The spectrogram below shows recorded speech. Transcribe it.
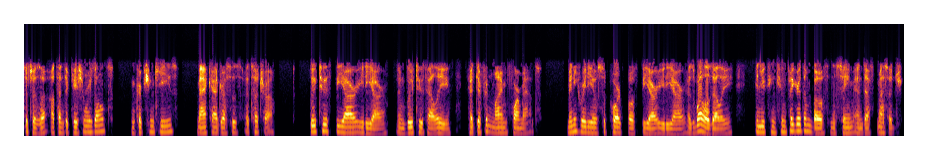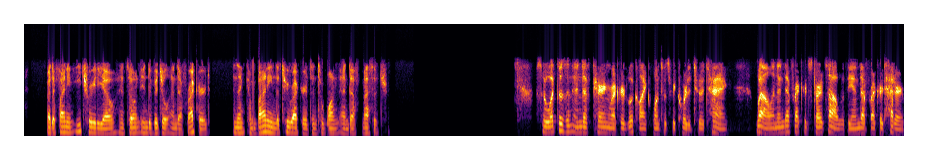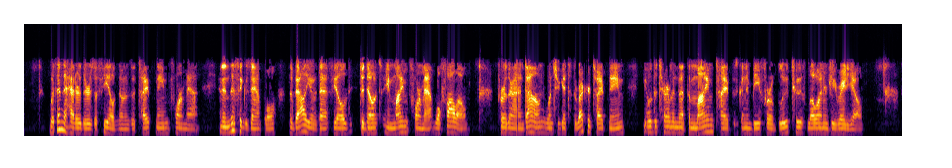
such as uh, authentication results, encryption keys, MAC addresses, etc. Bluetooth BR EDR and Bluetooth LE had different MIME formats. Many radios support both BR EDR as well as LE, and you can configure them both in the same NDEF message by defining each radio in its own individual NDEF record and then combining the two records into one NDEF message. So what does an NDEF pairing record look like once it's recorded to a tag? Well, an NDEF record starts out with the NDEF record header, Within the header, there is a field known as a type name format. And in this example, the value of that field denotes a MIME format will follow. Further on down, once you get to the record type name, you will determine that the MIME type is going to be for a Bluetooth low energy radio.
